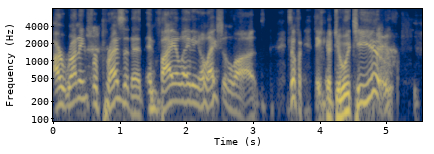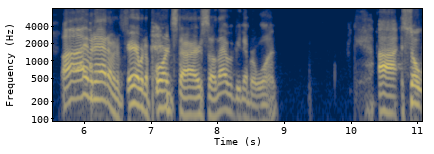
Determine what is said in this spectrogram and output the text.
are running for president and violating election laws? So they could do it to you. I haven't had an affair with a porn star, so that would be number one. Uh, so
